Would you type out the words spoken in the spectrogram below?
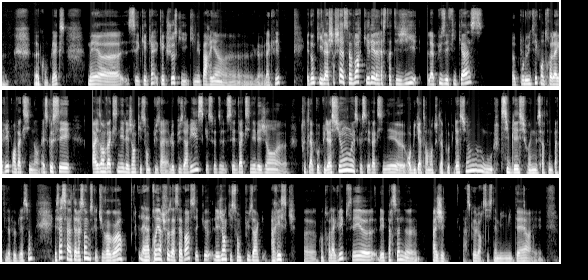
complexe, mais c'est quelque chose qui, qui n'est pas rien la grippe. Et donc, il a cherché à savoir quelle est la stratégie la plus efficace euh, pour lutter contre la grippe en vaccinant. Est-ce que c'est, par exemple, vacciner les gens qui sont le plus à risque Est-ce que c'est de vacciner les gens, euh, toute la population? Est-ce que c'est vacciner euh, obligatoirement toute la population ou cibler sur une certaine partie de la population? Et ça, c'est intéressant parce que tu vas voir, la première chose à savoir, c'est que les gens qui sont plus à, risque contre la grippe, c'est les personnes âgées parce que leur système immunitaire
